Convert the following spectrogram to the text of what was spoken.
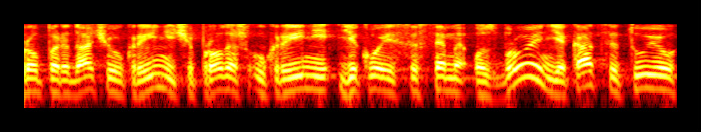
про передачу Україні чи продаж Україні якоїсь системи озброєнь, яка цитую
